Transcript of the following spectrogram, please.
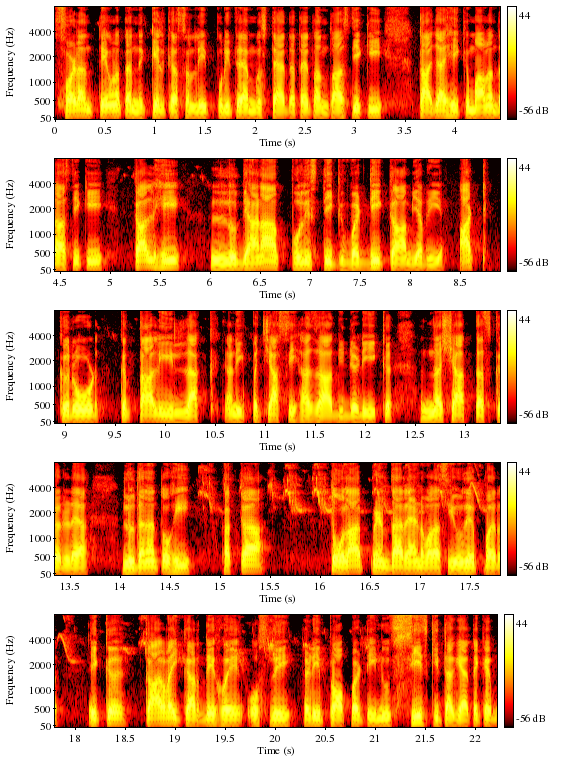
ਫੜਨ ਤੇ ਉਹਨਾਂ ਤੇ ਨਕੇਲ ਕਸਣ ਲਈ ਪੂਰੀ ਤਰ੍ਹਾਂ ਮੁਸਤੈਦ ਹੈ। ਤੁਹਾਨੂੰ ਦੱਸ ਦਈਏ ਕਿ ਤਾਜ਼ਾ ਹੀ ਇੱਕ ਮਾਮਲਾ ਦੱਸ ਦਈਏ ਕਿ ਕੱਲ ਹੀ ਲੁਧਿਆਣਾ ਪੁਲਿਸ ਦੀ ਇੱਕ ਵੱਡੀ ਕਾਮਯਾਬੀ 8 ਕਰੋੜ 41 ਲੱਖ ਯਾਨੀ 85 ਹਜ਼ਾਰ ਦੀ ਜਿਹੜੀ ਇੱਕ ਨਸ਼ਾ ਤਸਕਰ ਜਿਹੜਾ ਲੁਧਿਆਣਾ ਤੋਂ ਹੀ ਕੱਕਾ ਢੋਲਾ ਪਿੰਡ ਦਾ ਰਹਿਣ ਵਾਲਾ ਸੀ ਉਹਦੇ ਉੱਪਰ ਇੱਕ ਕਾਰਵਾਈ ਕਰਦੇ ਹੋਏ ਉਸ ਦੀ ਜਿਹੜੀ ਪ੍ਰਾਪਰਟੀ ਨੂੰ ਸੀਜ਼ ਕੀਤਾ ਗਿਆ। ਤੇ ਇੱਕ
